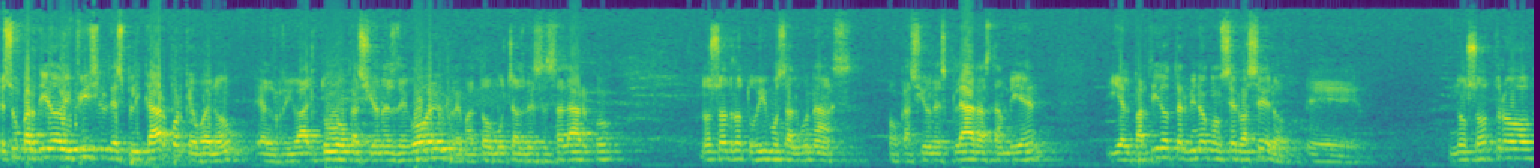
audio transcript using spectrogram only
Es un partido difícil de explicar porque, bueno, el rival tuvo ocasiones de gol, remató muchas veces al arco. Nosotros tuvimos algunas ocasiones claras también y el partido terminó con 0 a 0. Eh, nosotros,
